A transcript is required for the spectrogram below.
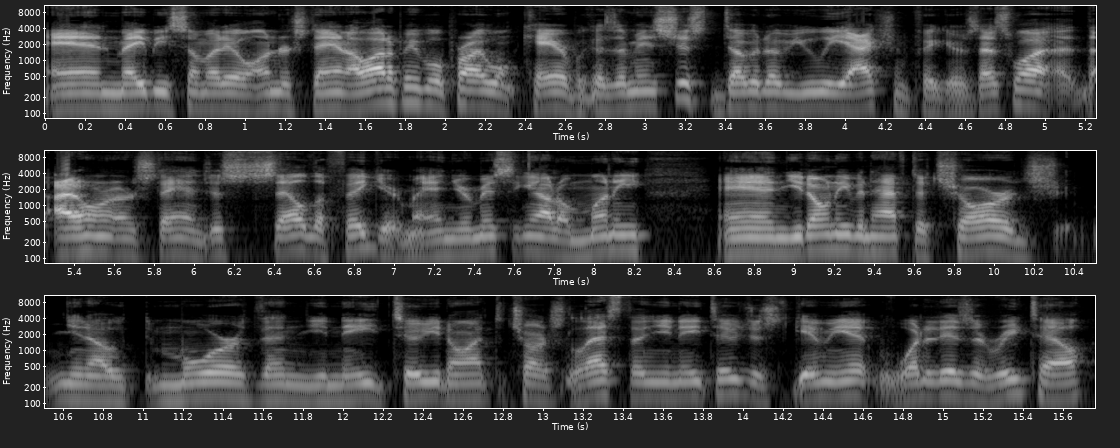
and maybe somebody will understand. A lot of people probably won't care because I mean, it's just WWE action figures. That's why I don't understand. Just sell the figure, man. You're missing out on money, and you don't even have to charge, you know, more than you need to. You don't have to charge less than you need to. Just give me it what it is at retail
